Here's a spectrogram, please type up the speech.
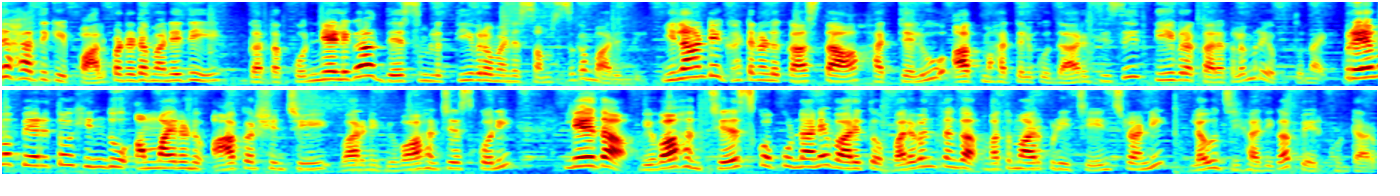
జహాదీకి పాల్పడడం అనేది గత కొన్నేళ్ళుగా దేశంలో తీవ్రమైన సమస్యగా మారింది. ఇలాంటి ఘటనలు కాస్త హత్యలు ఆత్మహత్యలకు దారితీసి తీవ్ర కలకలం రేపుతున్నాయి. ప్రేమ పేరుతో హిందూ అమ్మాయిలను ఆకర్షించి వారిని వివాహం చేసుకొని లేదా వివాహం చేసుకోకుండానే వారితో బలవంతంగా మత మార్పిడి చేయించడాన్ని లవ్ జిహాదీగా పేర్కొంటారు.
